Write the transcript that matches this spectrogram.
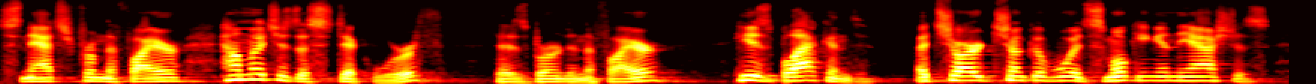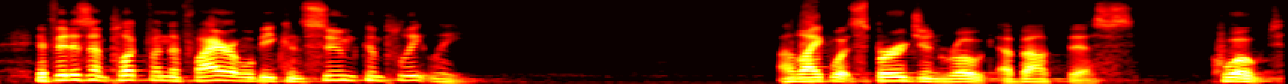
snatched from the fire? How much is a stick worth? That is burned in the fire. He is blackened, a charred chunk of wood smoking in the ashes. If it isn't plucked from the fire, it will be consumed completely. I like what Spurgeon wrote about this. Quote,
